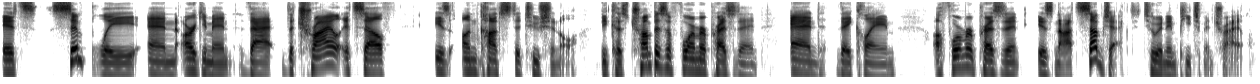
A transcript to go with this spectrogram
It's simply an argument that the trial itself is unconstitutional because Trump is a former president and they claim a former president is not subject to an impeachment trial.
